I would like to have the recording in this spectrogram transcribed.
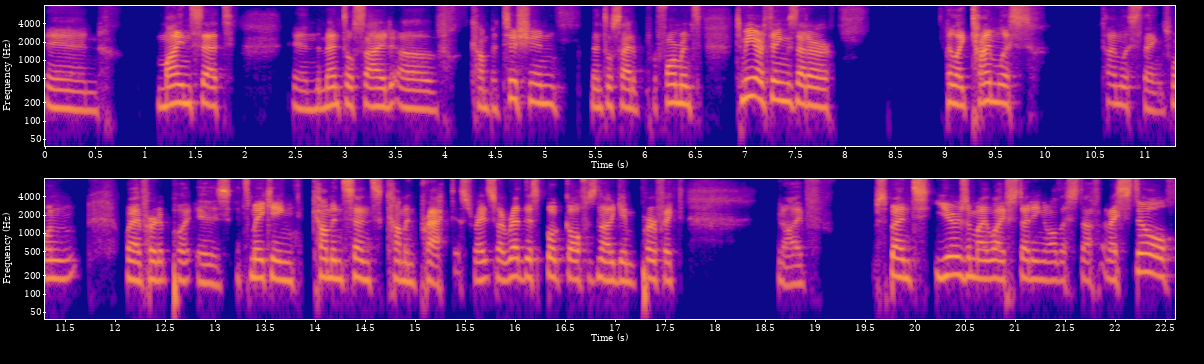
and mindset and the mental side of competition, mental side of performance, to me are things that are, like timeless timeless things. One way I've heard it put is it's making common sense common practice, right? So I read this book, Golf is Not a Game Perfect. You know, I've spent years of my life studying all this stuff and I still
